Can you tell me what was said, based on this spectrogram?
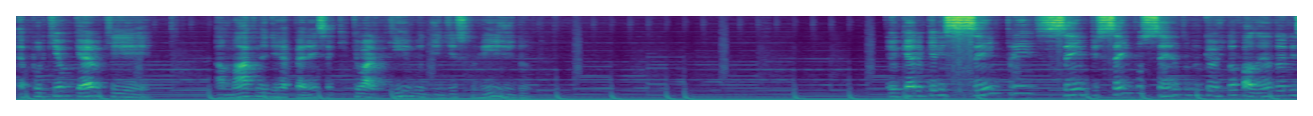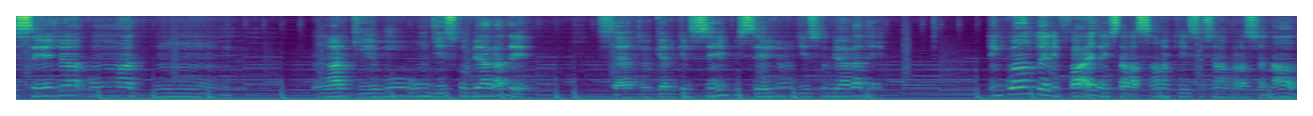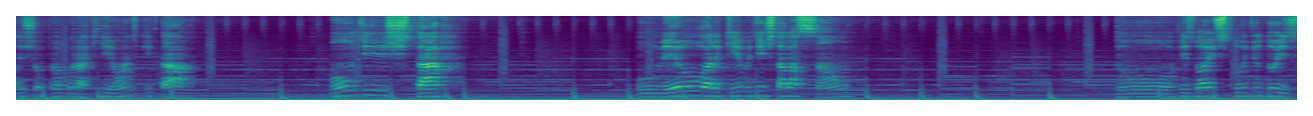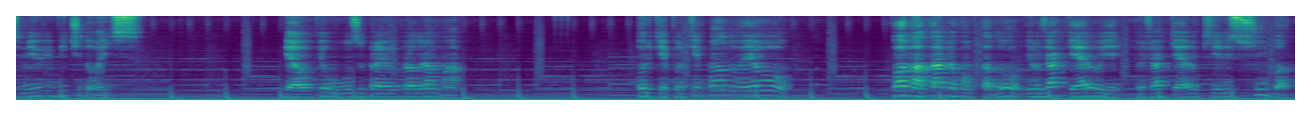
é porque eu quero que a máquina de referência aqui, que o arquivo de disco rígido eu quero que ele sempre, sempre, 100% do que eu estou fazendo, ele seja uma, um, um arquivo, um disco VHD, certo? Eu quero que ele sempre seja um disco VHD. Enquanto ele faz a instalação aqui do sistema operacional, deixa eu procurar aqui onde que está, onde está o meu arquivo de instalação do Visual Studio 2022, que é o que eu uso para eu programar. Por quê? Porque quando eu formatar meu computador, eu já quero eu já quero que ele suba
